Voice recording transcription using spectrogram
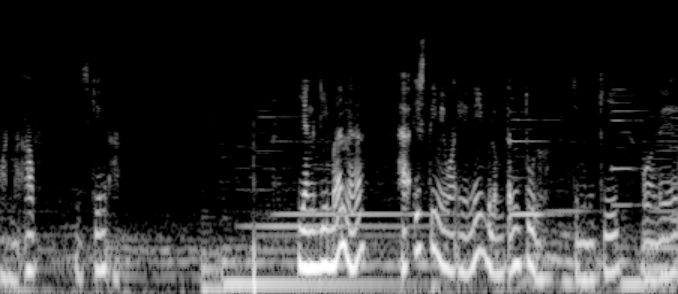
mohon maaf miskin yang di mana hak istimewa ini belum tentu loh dimiliki oleh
